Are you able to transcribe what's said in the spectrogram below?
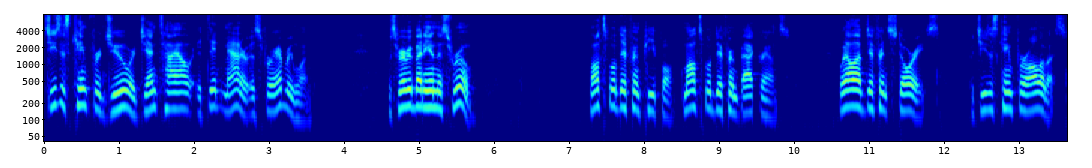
Jesus came for Jew or Gentile. It didn't matter. It was for everyone. It was for everybody in this room. Multiple different people, multiple different backgrounds. We all have different stories, but Jesus came for all of us.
